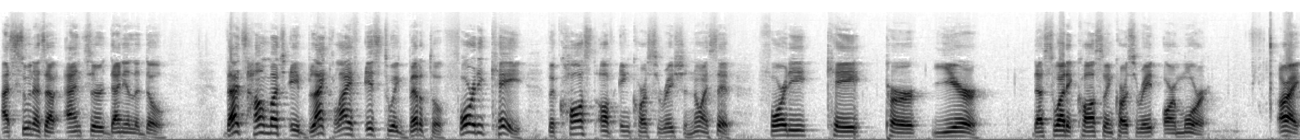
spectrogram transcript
as soon as I answer Daniel Ledo. That's how much a black life is to Egberto. 40K, the cost of incarceration. No, I said 40K per year. That's what it costs to incarcerate or more. All right,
